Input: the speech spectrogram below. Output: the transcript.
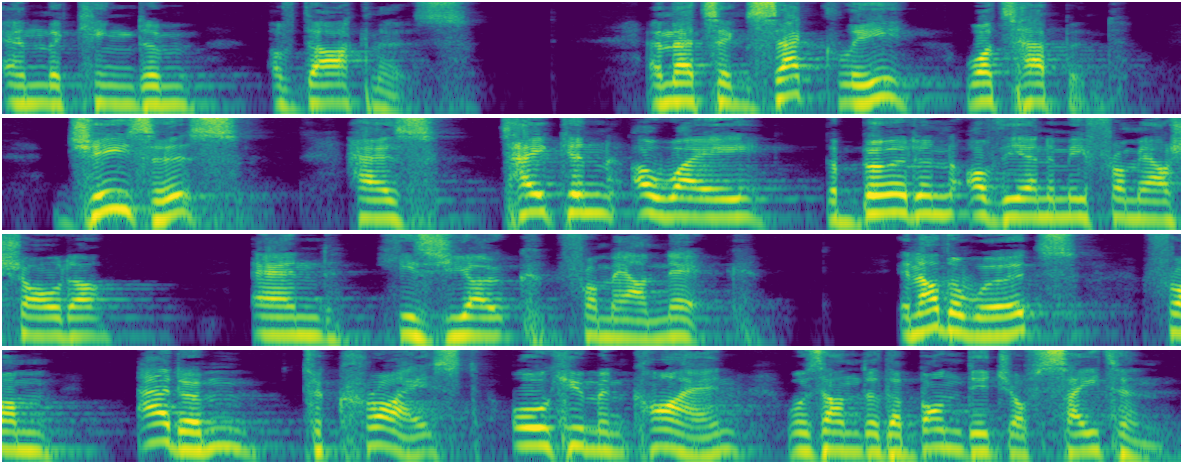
and the kingdom of darkness. And that's exactly what's happened. Jesus has taken away the burden of the enemy from our shoulder and his yoke from our neck. In other words, from Adam to Christ, all humankind was under the bondage of Satan.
